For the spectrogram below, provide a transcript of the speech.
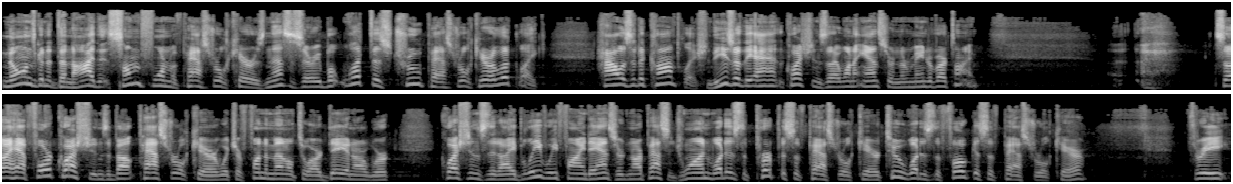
No one's going to deny that some form of pastoral care is necessary, but what does true pastoral care look like? How is it accomplished? These are the questions that I want to answer in the remainder of our time. So, I have four questions about pastoral care, which are fundamental to our day and our work. Questions that I believe we find answered in our passage. One, what is the purpose of pastoral care? Two, what is the focus of pastoral care? Three,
